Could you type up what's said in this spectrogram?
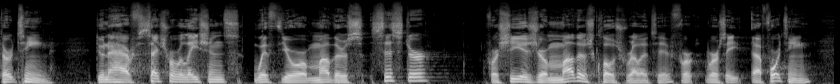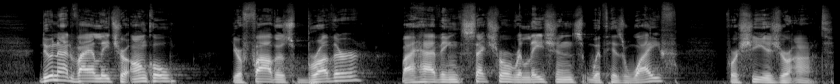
13, do not have sexual relations with your mother's sister, for she is your mother's close relative. Verse eight, uh, 14, do not violate your uncle, your father's brother, by having sexual relations with his wife, for she is your aunt.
